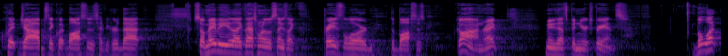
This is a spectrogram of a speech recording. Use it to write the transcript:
quit jobs, they quit bosses. Have you heard that? So maybe like that's one of those things like, praise the Lord, the boss is gone, right? Maybe that's been your experience. But what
